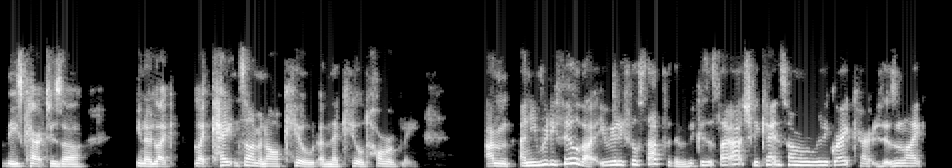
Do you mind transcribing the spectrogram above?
these characters are, you know, like like Kate and Simon are killed, and they're killed horribly. Um, and you really feel that. You really feel sad for them because it's like actually Kate and Simon were really great characters, and like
